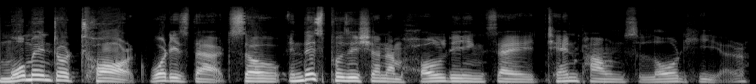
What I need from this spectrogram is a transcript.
moment or torque what is that? So in this position i'm holding say 10 pounds load here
